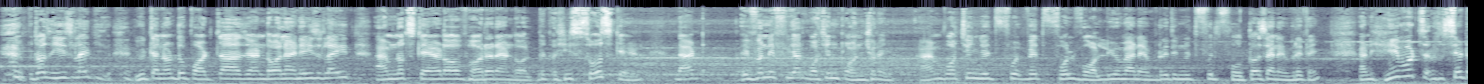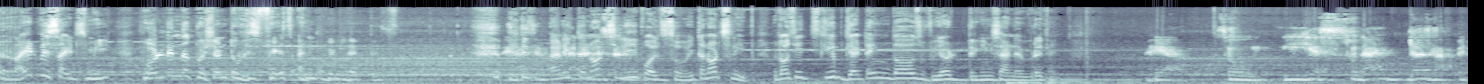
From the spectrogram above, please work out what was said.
because he's like, you cannot do podcast and all, and he's like, I'm not scared of horror and all. But he's so scared that even if we are watching Conjuring, I'm watching it full, with full volume and everything, with full focus and everything, and he would sit right besides me, holding the cushion to his face and doing like this. And he cannot sleep also he cannot sleep because he keep getting those weird dreams and everything Yeah. So yes, so that does happen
